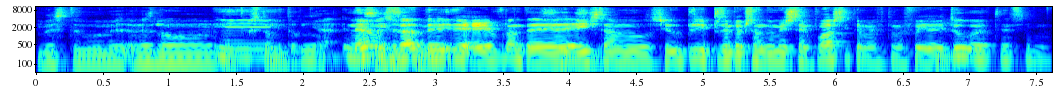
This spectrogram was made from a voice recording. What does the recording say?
Mas, tu, mas, não, não te E- custou muito alinhar. Não, seja, exato, foi- é, é, pronto, é, Sim, aí sim. estamos. E, por exemplo, a questão do mês sem plástico também, também foi ideia Hum. tua. Tem, assim,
